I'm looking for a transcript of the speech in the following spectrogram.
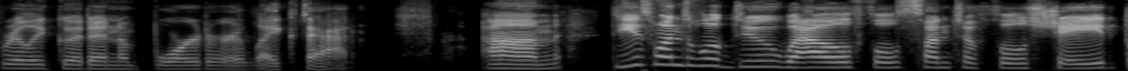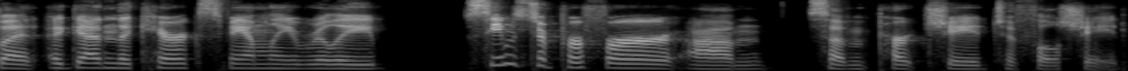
really good in a border like that. Um, these ones will do well full sun to full shade, but again, the Carex family really seems to prefer um, some part shade to full shade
